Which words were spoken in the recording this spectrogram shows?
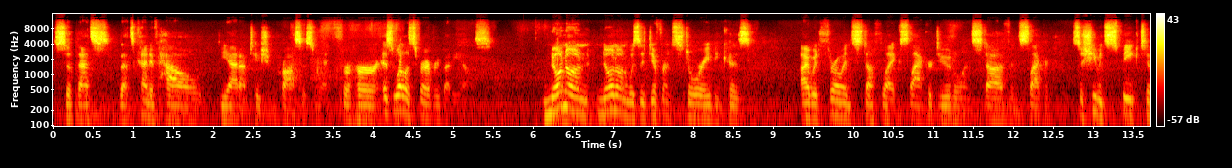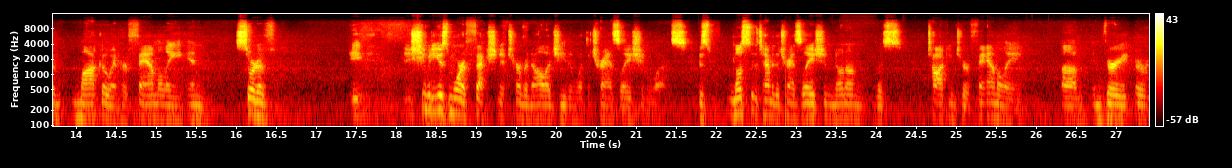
So that's that's kind of how the adaptation process went for her as well as for everybody else. Nonon Nonon was a different story because I would throw in stuff like Slacker Doodle and stuff and Slacker. So she would speak to Mako and her family in sort of. She would use more affectionate terminology than what the translation was. Because most of the time in the translation, Nonon was talking to her family um, in very, or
